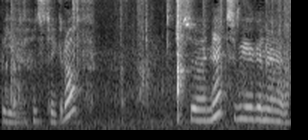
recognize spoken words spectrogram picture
But yeah, let's take it off. So next we are gonna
